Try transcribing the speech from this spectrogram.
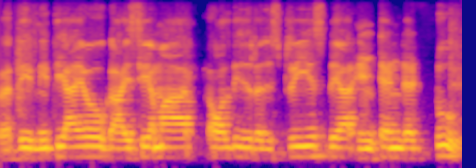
Uh, the Niti Aayog, ICMR, all these registries they are intended to,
